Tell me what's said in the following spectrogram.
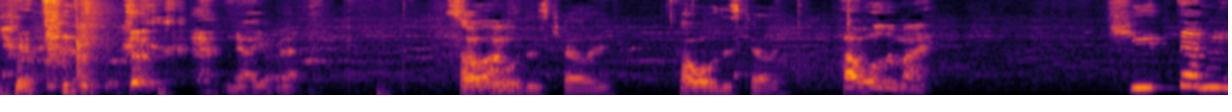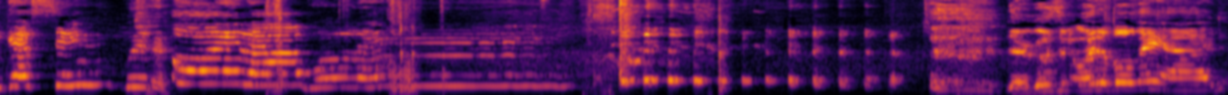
no, you weren't mad. So, How um, old is Kelly? How old is Kelly? How old am I? Keep them guessing with oil there goes an oil ad.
